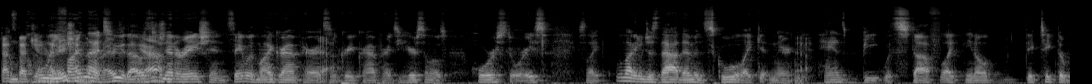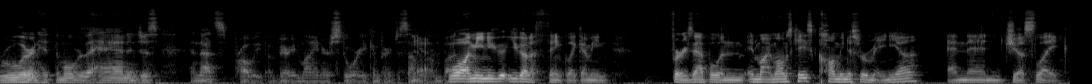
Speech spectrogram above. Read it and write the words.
That's that Completely. I find that though, too. That was yeah. the generation. Same with my grandparents Yeah. and great grandparents. You hear some of those horror stories. It's like, well, not even just that. Them in school, like getting their hands beat with stuff. Like you know, they take the ruler and hit them over the hand, and just and that's probably a very minor story compared to some of them. But Well, I mean, you you got to think like I mean, for example, in in my mom's case, communist Romania, and then just like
